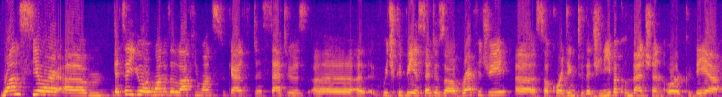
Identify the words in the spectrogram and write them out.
once you're um, let's say you are one of the lucky ones to get the status uh, uh which could be a status of refugee uh, so according to the geneva convention or it could be a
